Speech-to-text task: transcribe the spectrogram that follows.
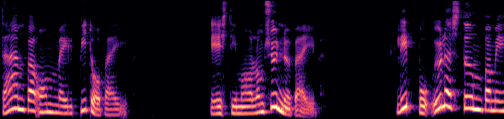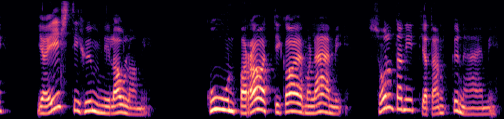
Täämbä om meil pidopäiv. Eestimaal om sünnüpäiv. lipu üles tõmbami ja Eesti hümni laulami. kuun paraati kaema läämi, soldanit ja tanke näemi.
